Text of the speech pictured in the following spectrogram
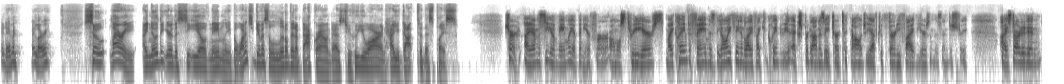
Hey, David. Hey, Larry. So, Larry, I know that you're the CEO of Namely, but why don't you give us a little bit of background as to who you are and how you got to this place? Sure. I am the CEO of Namely. I've been here for almost three years. My claim to fame is the only thing in life I can claim to be an expert on is HR technology after 35 years in this industry. I started in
